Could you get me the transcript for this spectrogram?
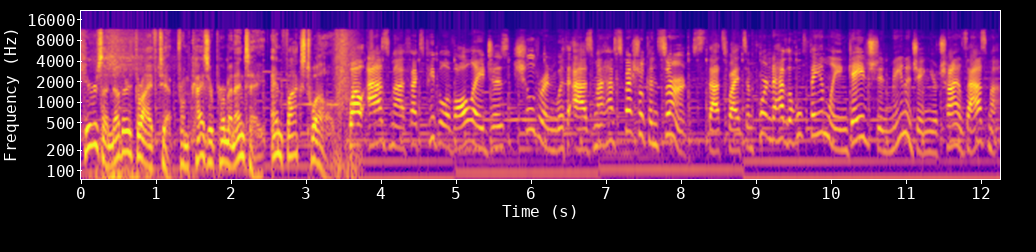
Here's another Thrive tip from Kaiser Permanente and Fox 12. While asthma affects people of all ages, children with asthma have special concerns. That's why it's important to have the whole family engaged in managing your child's asthma.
